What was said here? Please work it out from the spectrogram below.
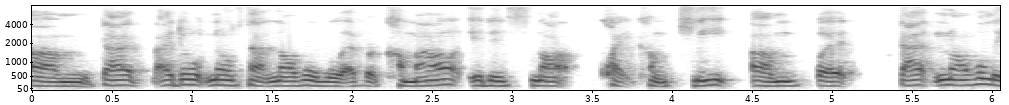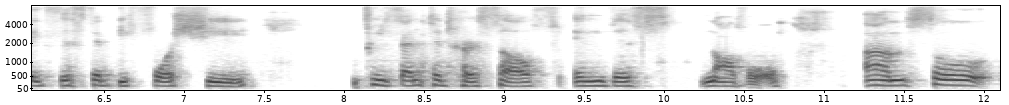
Um, that I don't know if that novel will ever come out. It is not quite complete, um, but that novel existed before she presented herself in this novel. Um, so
